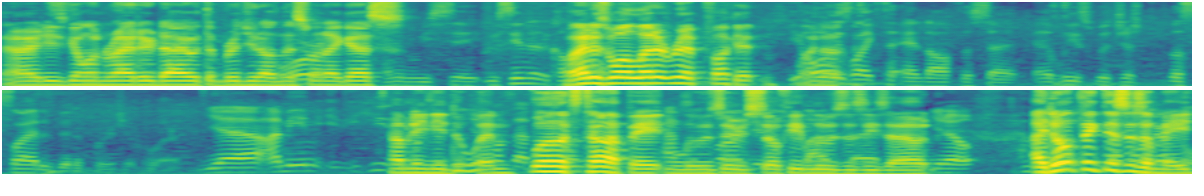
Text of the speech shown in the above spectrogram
All right, he's going ride or die with the Bridget on this one, I guess. I mean, we see, we've seen it. A Might as well let it rip. Fuck it. He Why always not? liked to end off the set, at least with just the slightest bit of Bridget play. Yeah, I mean, he, How many need to like he win? Well, it's top eight and losers, so if he loses, set. he's out. You know, I don't think this is a Definitely there's lot.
